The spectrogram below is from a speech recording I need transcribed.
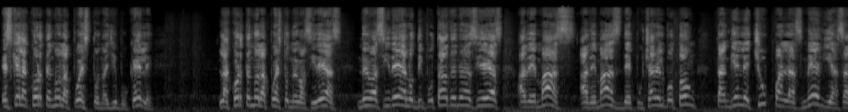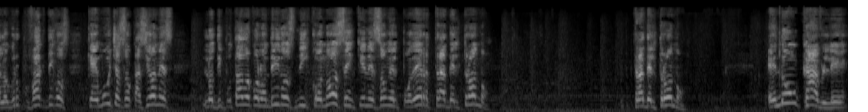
Es que la Corte no la ha puesto Nayib Bukele. La Corte no la ha puesto Nuevas Ideas. Nuevas Ideas, los diputados de Nuevas Ideas, además, además de puchar el botón, también le chupan las medias a los grupos fácticos que en muchas ocasiones los diputados colondrinos ni conocen quiénes son el poder tras del trono. Tras del trono. En un cable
